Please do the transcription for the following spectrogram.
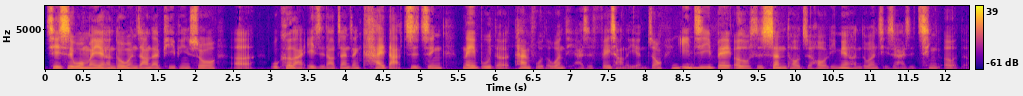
其实我们也很多文章在批评说，呃，乌克兰一直到战争开打至今，内部的贪腐的问题还是非常的严重，嗯、以及被俄罗斯渗透之后，里面很多人其实还是亲俄的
